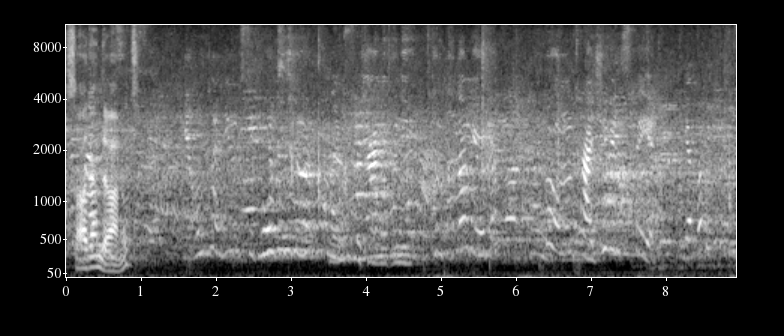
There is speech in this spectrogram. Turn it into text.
Sağdan devam et. Yani hani kurtulamıyorum. Bu onun tercih ve isteği. Yapabilirim.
